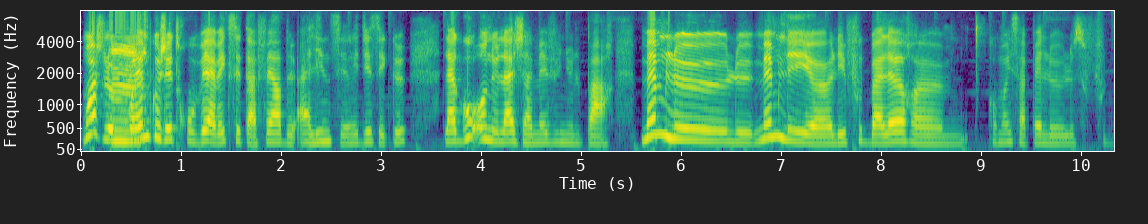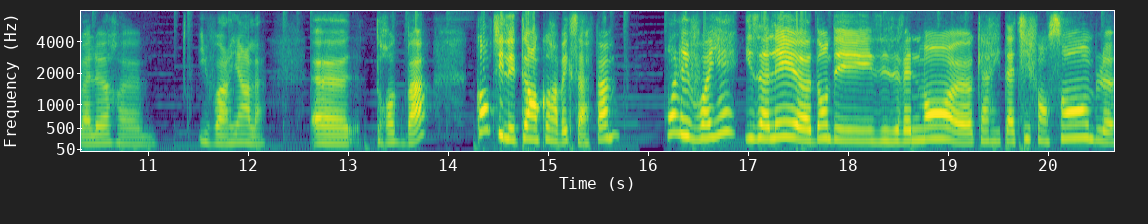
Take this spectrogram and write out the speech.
Moi, le mm. problème que j'ai trouvé avec cette affaire de Aline Seridier, c'est que la Go, on ne l'a jamais vue nulle part. Même, le, le même les, euh, les footballeurs, euh, comment il s'appelle le, footballeur ivoirien là Drogba, quand il était encore avec sa femme, on les voyait. Ils allaient euh, dans des, événements euh, caritatifs ensemble.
